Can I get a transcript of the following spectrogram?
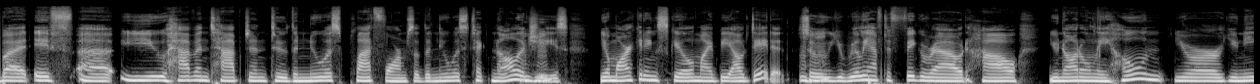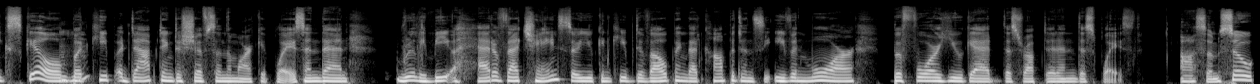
But if uh, you haven't tapped into the newest platforms or the newest technologies, mm-hmm. your marketing skill might be outdated. So mm-hmm. you really have to figure out how you not only hone your unique skill, mm-hmm. but keep adapting to shifts in the marketplace and then really be ahead of that change so you can keep developing that competency even more before you get disrupted and displaced. Awesome. So,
